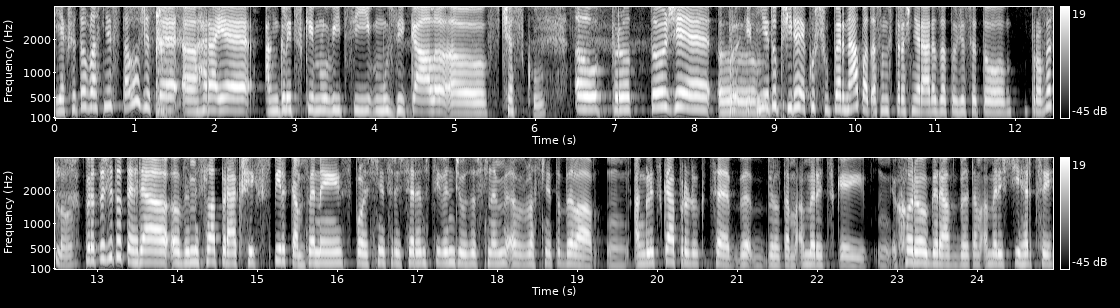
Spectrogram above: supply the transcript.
Jak se to vlastně stalo, že se uh, hraje anglicky mluvící muzikál uh, v Česku? Uh, protože... Uh, Mně to přijde jako super nápad a jsem strašně ráda za to, že se to provedlo. Protože to tehda vymyslela Prague Shakespeare Company společně s režisérem Steven Josephsonem. Vlastně to byla mm, anglická produkce, byl tam americký mm, choreograf, byl tam američtí herci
